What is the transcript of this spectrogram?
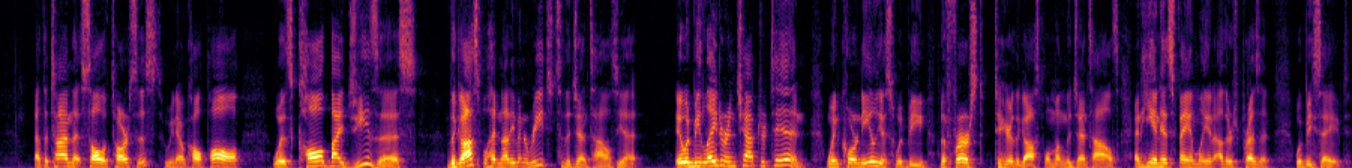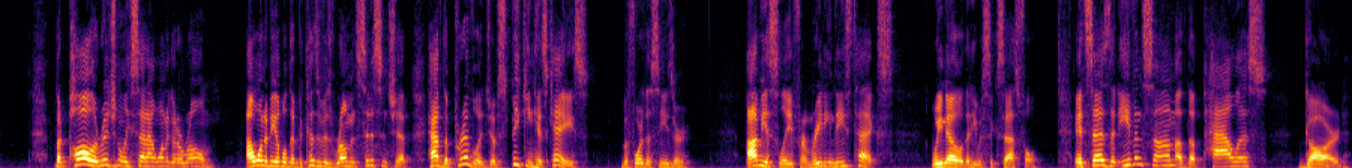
At the time that Saul of Tarsus, who we now call Paul, was called by Jesus, the gospel had not even reached to the Gentiles yet. It would be later in chapter 10 when Cornelius would be the first to hear the gospel among the Gentiles, and he and his family and others present would be saved. But Paul originally said, I want to go to Rome. I want to be able to, because of his Roman citizenship, have the privilege of speaking his case before the Caesar. Obviously, from reading these texts, we know that he was successful. It says that even some of the palace guard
